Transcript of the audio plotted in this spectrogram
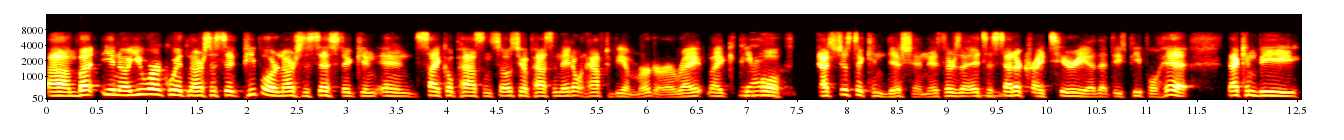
um, but you know, you work with narcissistic people are narcissistic and, and psychopaths and sociopaths, and they don't have to be a murderer, right? Like people, that's just a condition. If there's a, it's a set of criteria that these people hit. That can be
